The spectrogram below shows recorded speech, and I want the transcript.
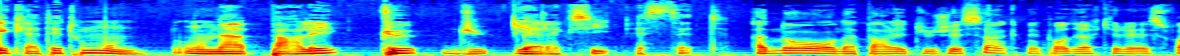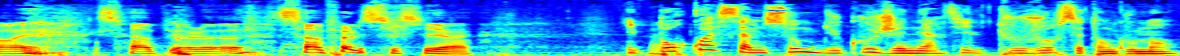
éclaté tout le monde. On n'a parlé que du Galaxy S7. Ah non, on a parlé du G5, mais pour dire qu'il se foirer, c'est un peu le, c'est un peu le souci. Ouais. Et pourquoi Samsung du coup génère-t-il toujours cet engouement?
